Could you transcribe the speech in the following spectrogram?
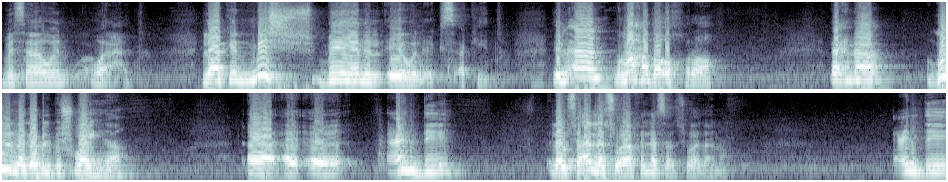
بيساوي واحد. لكن مش بين ال a وال x أكيد. الآن ملاحظة أخرى. إحنا قلنا قبل بشوية آآ آآ عندي لو سألنا سؤال خلينا نسال سؤال أنا. عندي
